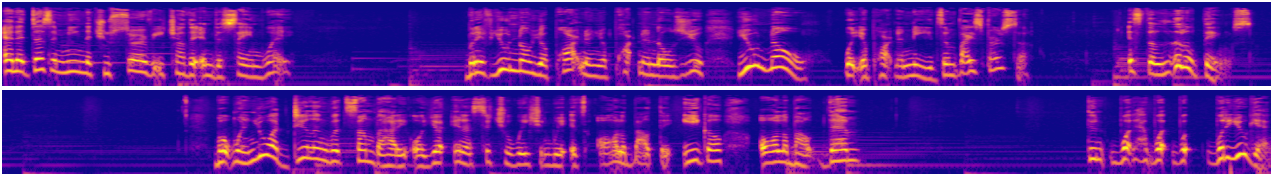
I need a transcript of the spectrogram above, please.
And it doesn't mean that you serve each other in the same way. But if you know your partner and your partner knows you, you know what your partner needs and vice versa. It's the little things. But when you are dealing with somebody or you're in a situation where it's all about the ego, all about them, then what what what, what do you get?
